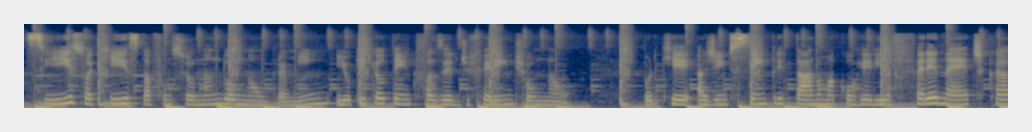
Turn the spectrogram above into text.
se isso aqui está funcionando ou não para mim e o que, que eu tenho que fazer diferente ou não. Porque a gente sempre está numa correria frenética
